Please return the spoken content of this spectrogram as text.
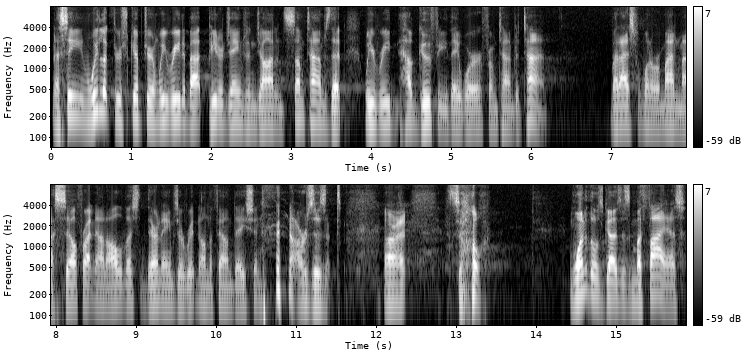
Now, see, we look through scripture and we read about Peter, James, and John, and sometimes that we read how goofy they were from time to time. But I just want to remind myself right now and all of us, their names are written on the foundation, ours isn't. All right? So, one of those guys is Matthias,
